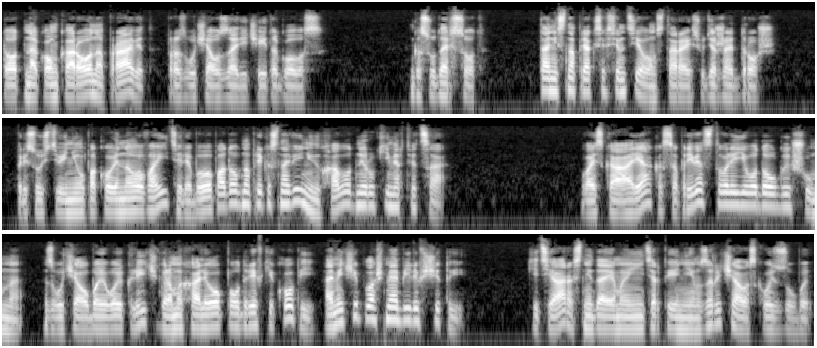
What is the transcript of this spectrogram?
тот, на ком корона, правит», — прозвучал сзади чей-то голос. «Государь Сот». Танис напрягся всем телом, стараясь удержать дрожь. Присутствие неупокоенного воителя было подобно прикосновению холодной руки мертвеца. Войска Ариакаса приветствовали его долго и шумно. Звучал боевой клич, громыхали опол древки копий, а мечи плашмя били в щиты. Китиара, снедаемая нетерпением, зарычала сквозь зубы.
